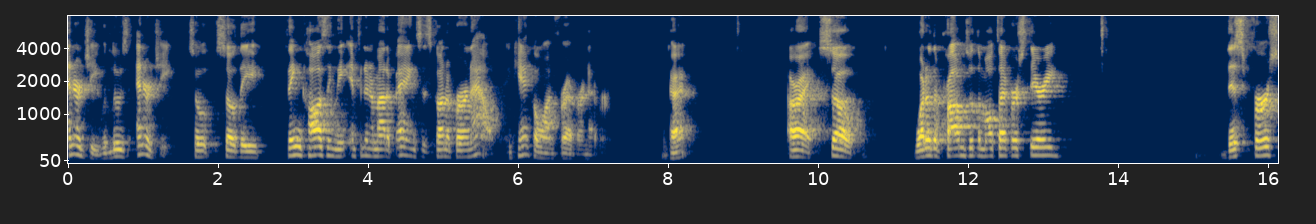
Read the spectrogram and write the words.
energy, would lose energy. So, so the thing causing the infinite amount of bangs is going to burn out and can't go on forever and ever. Okay? All right, so what are the problems with the multiverse theory? This first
